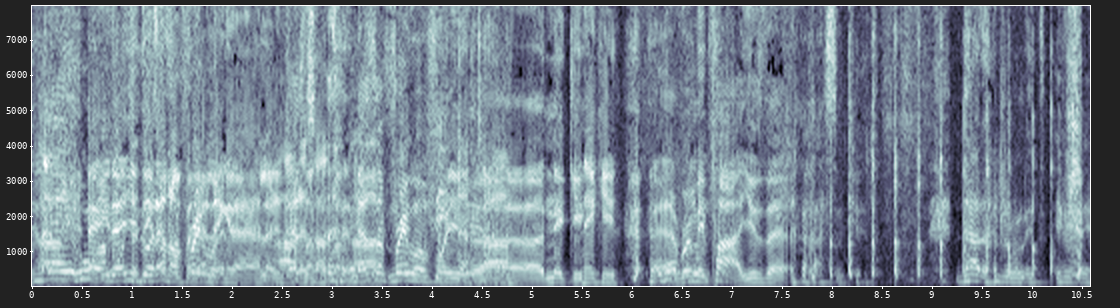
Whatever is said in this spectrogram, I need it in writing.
Nej, hon, Hey, there you go. That's a free one. längre heller. Ja, är sant. That's a free one for you, uh, uh, Nikki. Nicky. Uh, Remy Pa, use that. Alltså gud. Det hade varit roligt i och för sig.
